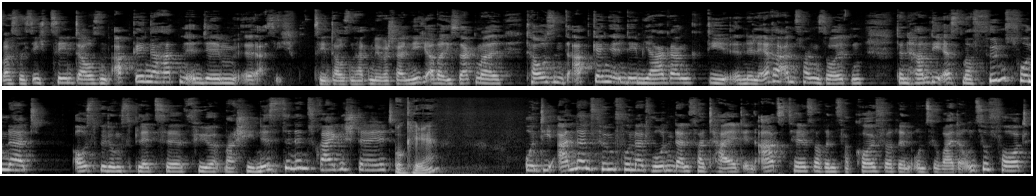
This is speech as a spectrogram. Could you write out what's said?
was weiß ich, 10.000 Abgänge hatten in dem, äh, also ich, 10.000 hatten wir wahrscheinlich nicht, aber ich sag mal 1.000 Abgänge in dem Jahrgang, die eine Lehre anfangen sollten, dann haben die erstmal 500 Ausbildungsplätze für Maschinistinnen freigestellt Okay. Und die anderen 500 wurden dann verteilt in Arzthelferin, Verkäuferin und so weiter und so fort.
